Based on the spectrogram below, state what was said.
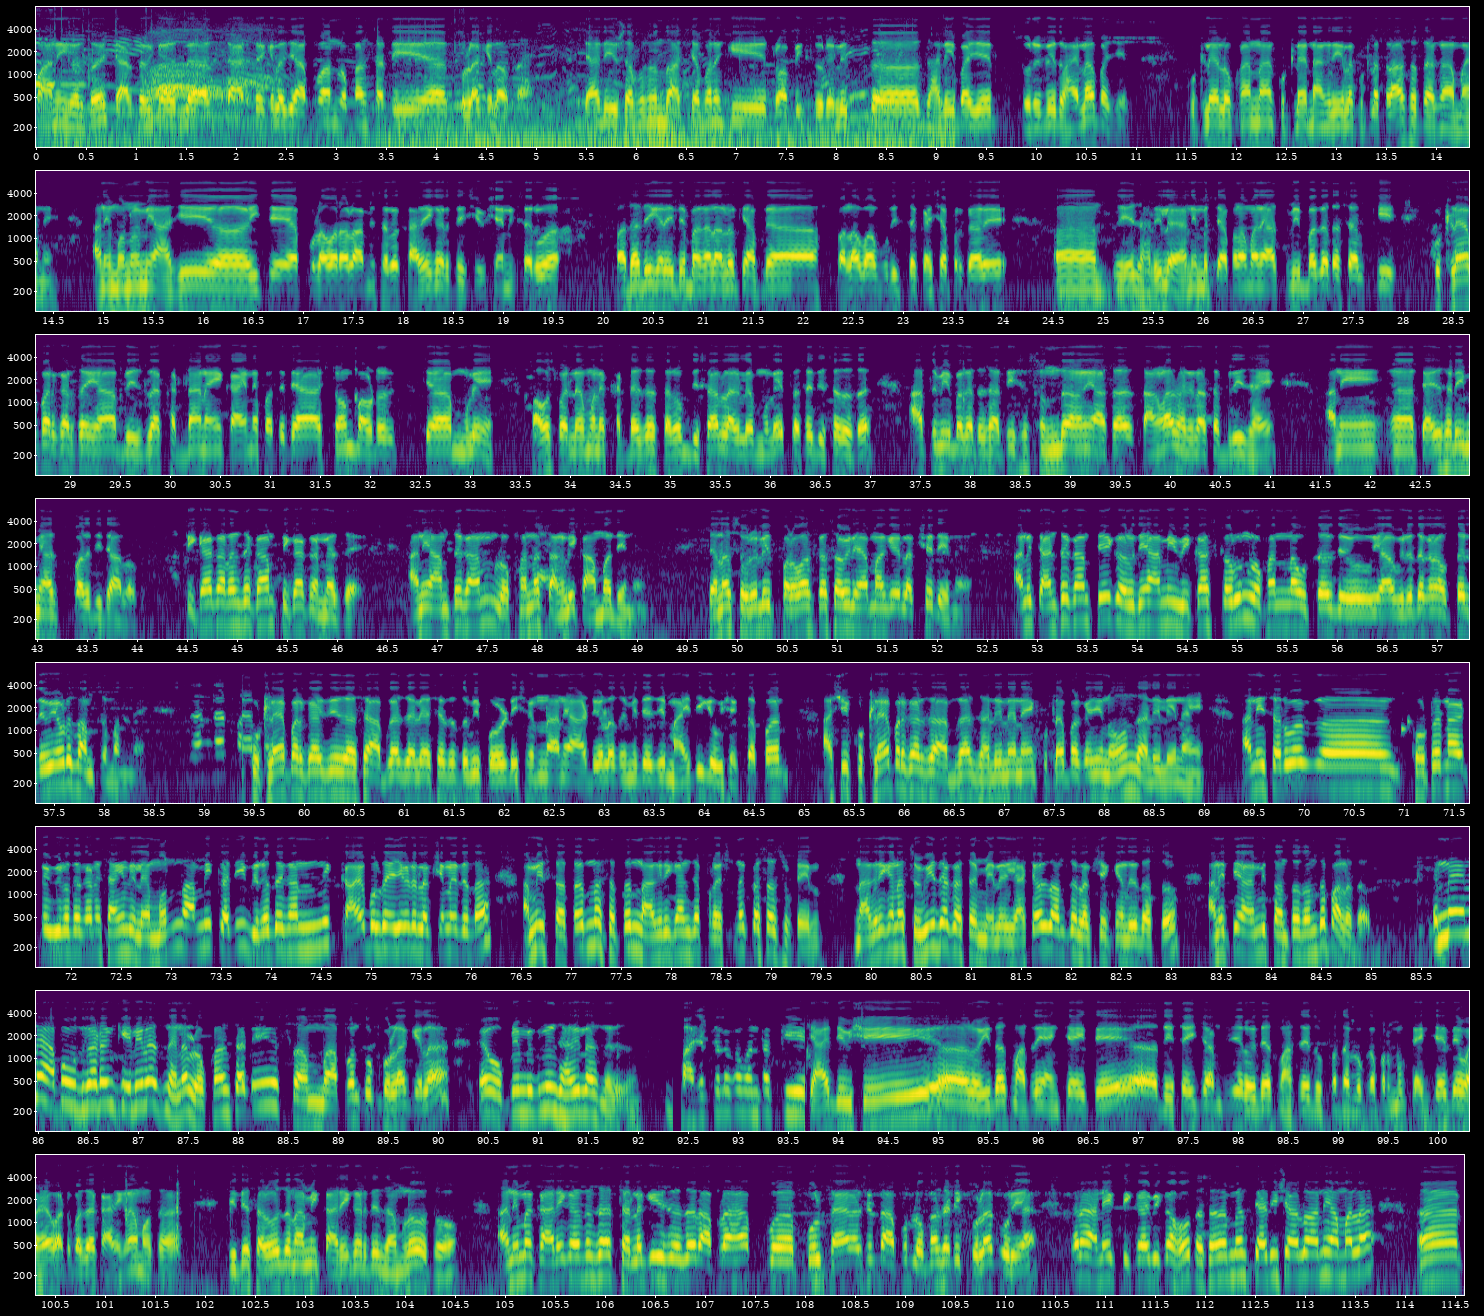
पाहणी करतोय. चार तारखेला चार तारखेला जे आपण लोकांसाठी खुला केला होता त्या दिवसापासून आजच्यापर्यंत की ट्रॉफिक सुरळीत झाली पाहिजे सुरळीत व्हायला पाहिजे. कुठल्या लोकांना कुठल्या नागरिकाला कुठला त्रास होता कामाने? आणि म्हणून मी आजही इथे या पुलावर आलो. आम्ही सर्व कार्यकर्ते शिवसैनिक सर्व पदाधिकारी इथे बघायला आलो की आपल्या पलावापुरीचं कशा प्रकारे हे झालेलं आहे. आणि मग त्याप्रमाणे आज तुम्ही बघत असाल की कुठल्या प्रकारचा ह्या ब्रिजला खड्डा नाही काय नाही फक्त त्या स्टॉम पावडरच्या मुळे पाऊस पडल्यामुळे खड्ड्याचं स्वरूप दिसायला लागल्यामुळे तसं दिसत होतं. आज तुम्ही बघत असाल अतिशय सुंदर आणि असा चांगला झालेला असा ब्रिज आहे. आणि त्याच्यासाठी मी आज परत इथे आलो टीकाकारांचं काम टीका करण्याचं आहे. आणि आमचं काम लोकांना चांगली कामं देणं. त्यांना सुरळीत प्रवास कसा होईल यामागे लक्ष देणं आणि त्यांचं काम ते करू दे आम्ही विकास करून लोकांना उत्तर देऊ या विरोधकांना उत्तर देऊ एवढंच आमचं म्हणणं आहे. कुठल्याही प्रकारचे जसे अपघात झाले असेल तर तुम्ही पोलीस स्टेशनला आणि आर टी ओला तुम्ही त्याची माहिती घेऊ शकता पण अशी कुठल्याही प्रकारचा अपघात झालेला नाही कुठल्या प्रकारची नोंद झालेली नाही. आणि सर्व खोटं नाट्य विरोधकांनी सांगितलेलं आहे. म्हणून आम्ही कधी विरोधकांनी काय बोलतो याच्याकडे लक्ष नाही देता. आम्ही सतत ना सतत नागरिकांचा प्रश्न कसा सुटेल? नागरिकांना सुविधा कसं मिळेल? ह्याच्यावरच आमचं लक्ष केंद्रित असतो आणि ते आम्ही तंतोतंत पाळत आहोत. नाही नाही आपण उद्घाटन केलेलंच नाही ना. लोकांसाठी आपण तो खोला केला. काही ओपनिंग बिपनिंग झालेलाच नाही. भाजपचे लोक म्हणतात की त्या दिवशी रोहिदास म्हात्रे यांच्या इथे देसाईचे आमचे जे रोहिदास म्हात्रे आहेत उपतालुका प्रमुख त्यांच्या इथे वह्या वाटपाचा कार्यक्रम होता. तिथे सर्वजण आम्ही कार्यकर्ते जमलो होतो. आणि मग कार्यकर्त्यांचं ठरलं की जर आपला हा पूल तयार असेल तर आपण लोकांसाठी खुला करूया. तर अनेक टीका बिका होत असतात मग त्या दिवशी आलो आणि आम्हाला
